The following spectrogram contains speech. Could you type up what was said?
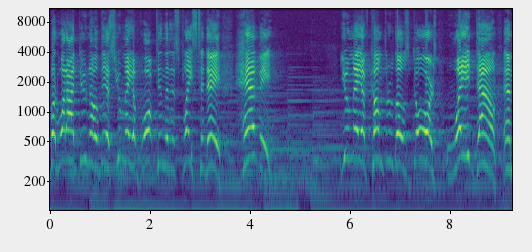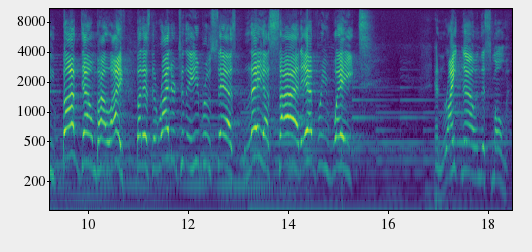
but what I do know this you may have walked into this place today heavy You may have come through those doors weighed down and bogged down by life, but as the writer to the Hebrews says, lay aside every weight. And right now, in this moment,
